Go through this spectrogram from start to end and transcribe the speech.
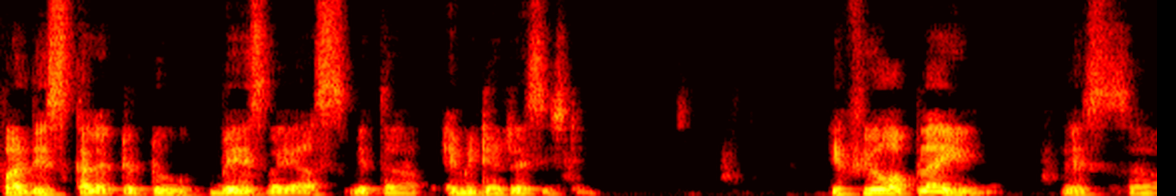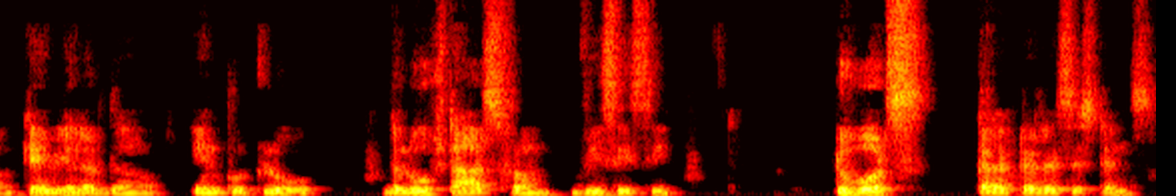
for this collector to base bias with the emitter resistance. If you apply this uh, KVL at the input loop, the loop starts from VCC towards collector resistance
